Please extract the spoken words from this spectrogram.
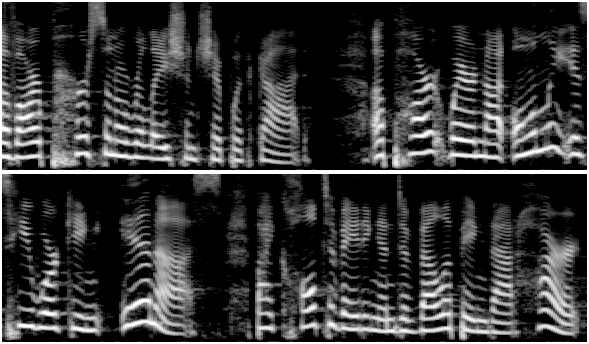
of our personal relationship with God a part where not only is He working in us by cultivating and developing that heart,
